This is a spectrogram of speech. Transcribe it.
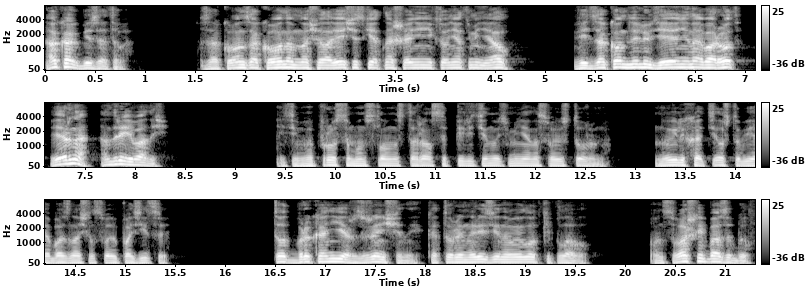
А как без этого? Закон законом, но человеческие отношения никто не отменял. Ведь закон для людей, а не наоборот. Верно, Андрей Иванович? Этим вопросом он словно старался перетянуть меня на свою сторону. Ну или хотел, чтобы я обозначил свою позицию. Тот браконьер с женщиной, который на резиновой лодке плавал. Он с вашей базы был?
